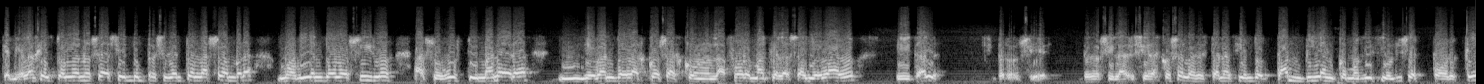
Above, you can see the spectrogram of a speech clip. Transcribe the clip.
que Miguel Ángel Toledo no sea siendo un presidente en la sombra, moviendo los hilos a su gusto y manera, llevando las cosas con la forma que las ha llevado y tal. Pero si, pero si, si las cosas las están haciendo tan bien como dice Ulises, ¿por qué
